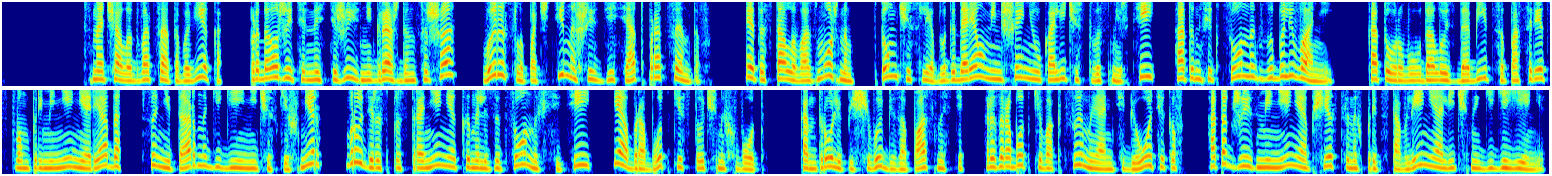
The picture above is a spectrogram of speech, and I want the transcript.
С начала XX века продолжительность жизни граждан США выросла почти на 60%. Это стало возможным в том числе благодаря уменьшению количества смертей от инфекционных заболеваний, которого удалось добиться посредством применения ряда санитарно-гигиенических мер вроде распространения канализационных сетей и обработки сточных вод, контроля пищевой безопасности, разработки вакцин и антибиотиков, а также изменения общественных представлений о личной гигиене.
